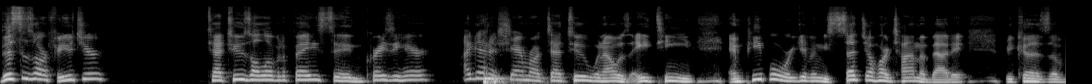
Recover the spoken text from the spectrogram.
This is our future? Tattoos all over the face and crazy hair? I got a shamrock tattoo when I was 18, and people were giving me such a hard time about it because of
